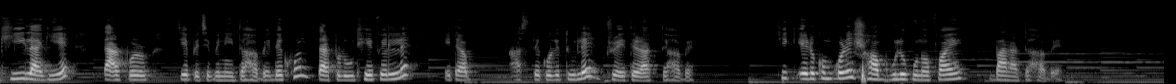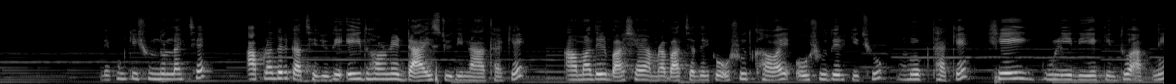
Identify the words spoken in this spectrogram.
ঘি লাগিয়ে তারপর চেপে চেপে নিতে হবে। দেখুন, তারপর উঠিয়ে ফেললে এটা আস্তে করে তুলে ট্রেতে রাখতে হবে। ঠিক এরকম করে সবগুলো কুনোফায় বানাতে হবে। দেখুন কি সুন্দর লাগছে। আপনাদের কাছে যদি এই ধরনের ডাইস যদি না থাকে আমাদের বাসায় আমরা বাচ্চাদেরকে ওষুধ খাওয়াই, ওষুধের কিছু মুখ থাকে, সেইগুলি দিয়ে কিন্তু আপনি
